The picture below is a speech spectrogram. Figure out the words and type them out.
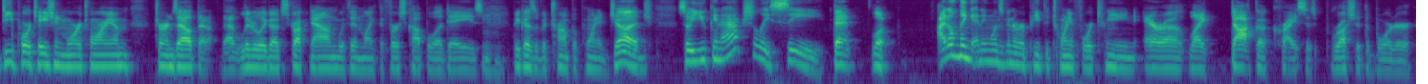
deportation moratorium. Turns out that that literally got struck down within like the first couple of days Mhm. because of a Trump appointed judge. So you can actually see that. Look, I don't think anyone's going to repeat the 2014 era like DACA crisis rush at the border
